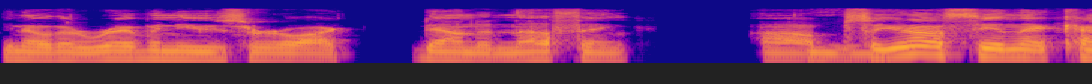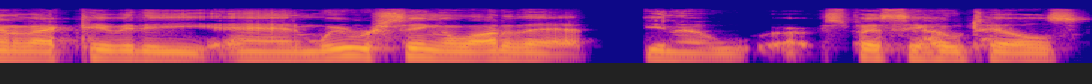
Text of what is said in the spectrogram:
You know, their revenues are like down to nothing. Um, mm-hmm. So you're not seeing that kind of activity. And we were seeing a lot of that, you know, especially hotels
